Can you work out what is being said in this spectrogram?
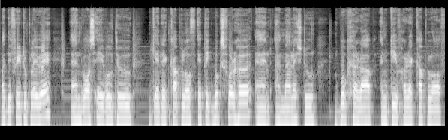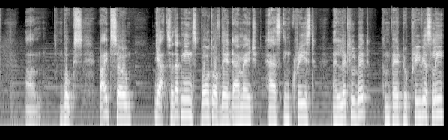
but the free to play way and was able to get a couple of epic books for her and I managed to book her up and give her a couple of um, books right? So yeah, so that means both of their damage has increased a little bit compared to previously,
